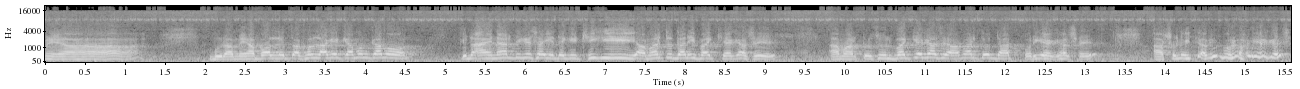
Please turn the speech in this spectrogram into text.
মেয়া। বুড়া মেয়া বললে তখন লাগে কেমন কেমন, কিন্তু আয়নার দিকে চাইয়ে দেখি ঠিকই আমার তো দাড়ি পাইকিয়া গেছে, আমার তো চুল পাকিয়ে গেছে, আমার তো দাঁত পরিয়ে গেছে। আসলেই তো আমি বুড়ো হয়ে গেছি।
